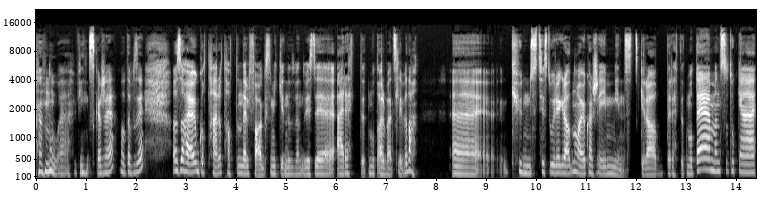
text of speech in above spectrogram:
noe fint skal skje, holdt jeg på å si. Og så har jeg jo gått her og tatt en del fag som ikke nødvendigvis er rettet mot arbeidslivet, da. Kunsthistoriegraden var jo kanskje i minst grad rettet mot det, men så tok jeg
